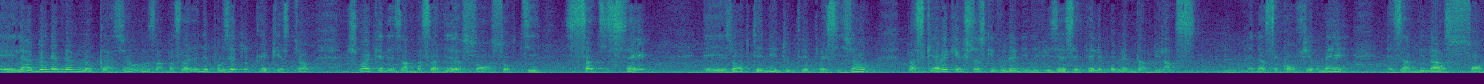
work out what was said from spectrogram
et il a donné même l'occasion aux ambassadeurs de poser toutes les questions. Je crois que les ambassadeurs sont sortis satisfaits et ils ont obtenu toutes les précisions parce qu'il y avait quelque chose qui voulait nous diviser, c'était les problèmes d'ambulance. Maintenant, c'est confirmé, les ambulances sont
